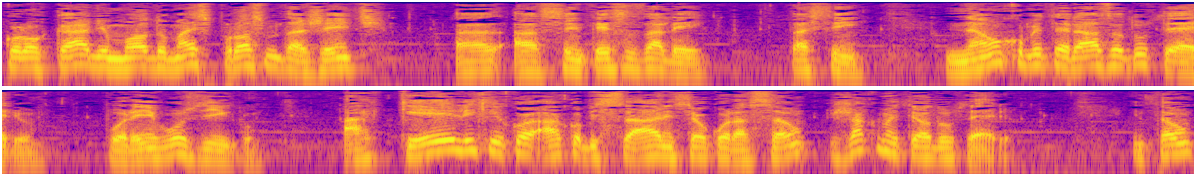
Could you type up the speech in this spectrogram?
colocar de modo mais próximo da gente a- as sentenças da lei. Está assim, não cometerás adultério, porém vos digo, aquele que a cobiçar em seu coração já cometeu adultério. Então,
